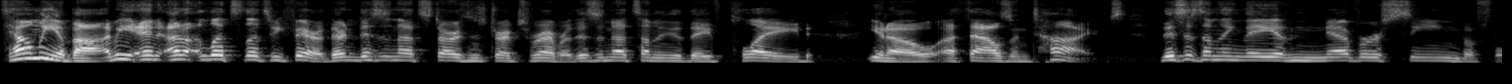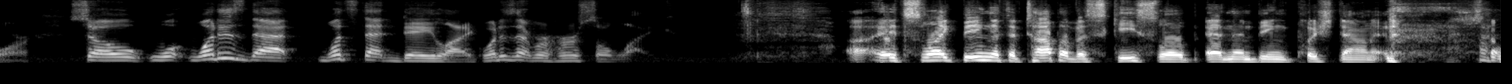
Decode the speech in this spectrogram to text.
tell me about i mean and uh, let's let's be fair They're, this is not stars and stripes forever this is not something that they've played you know a thousand times. This is something they have never seen before. So what is that what's that day like? What is that rehearsal like? Uh, it's like being at the top of a ski slope and then being pushed down it. So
